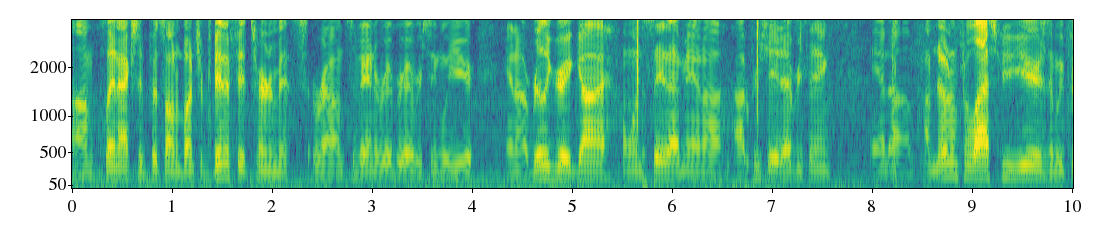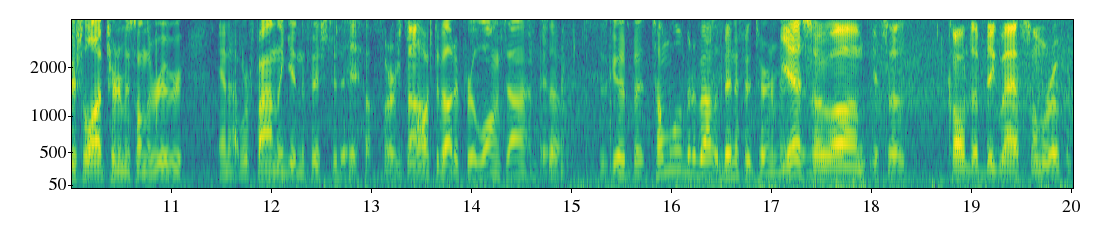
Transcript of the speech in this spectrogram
Um, Clint actually puts on a bunch of benefit tournaments around Savannah River every single year, and a really great guy. I wanted to say that, man. Uh, I appreciate everything. And um, I've known him for the last few years, and we fish a lot of tournaments on the river, and uh, we're finally getting to fish today. Yeah, first we time. talked about it for a long time, Yeah. so it's good. But tell them a little bit about the benefit tournament. Yeah, so um, it's a called the Big Bass Summer Open,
